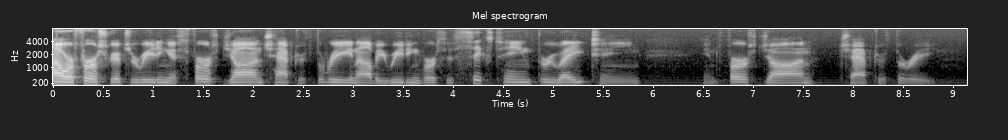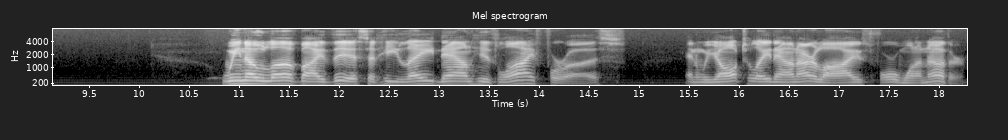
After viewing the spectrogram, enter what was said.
Our first scripture reading is 1 John chapter 3, and I'll be reading verses 16 through 18 in 1 John chapter 3. We know love by this that he laid down his life for us, and we ought to lay down our lives for one another.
